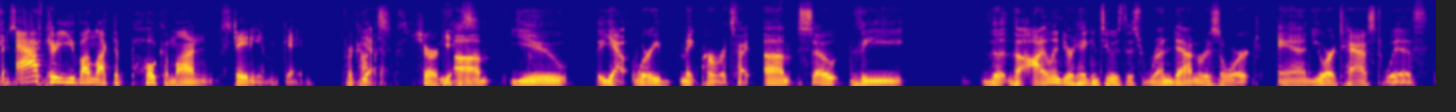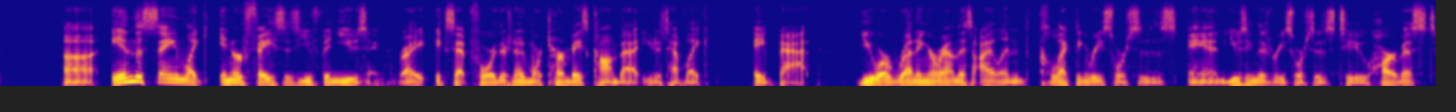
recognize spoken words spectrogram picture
is after you've unlocked a Pokemon Stadium game for Yes. context. Sure. yes. Um, you yeah, where you make perverts fight. Um, so the the the island you're taken to is this rundown resort, and you are tasked with uh in the same like interfaces you've been using, right? Except for there's no more turn-based combat. You just have like a bat. You are running around this island collecting resources and using those resources to harvest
